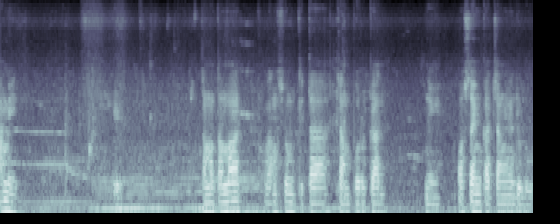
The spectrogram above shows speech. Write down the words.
Amin. Pertama-tama langsung kita campurkan nih oseng kacangnya dulu.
